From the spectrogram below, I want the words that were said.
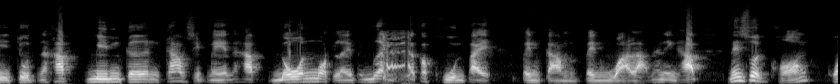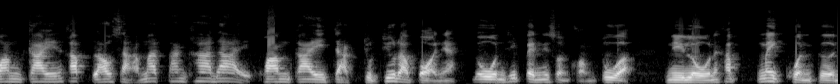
4 จุดนะครับบินเกิน 90 เมตรนะครับโดนหมดเลยเพื่อนๆแล้วก็คูณไป เป็นกรรม เป็นวาระนั่นเองครับ ในส่วนของความไกลนะครับเราสามารถตั้งค่าได้ ความไกลจากจุดที่เราปล่อยเนี่ยโดนที่เป็นในส่วนของตัวนีโลนะครับไม่ควรเกิน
